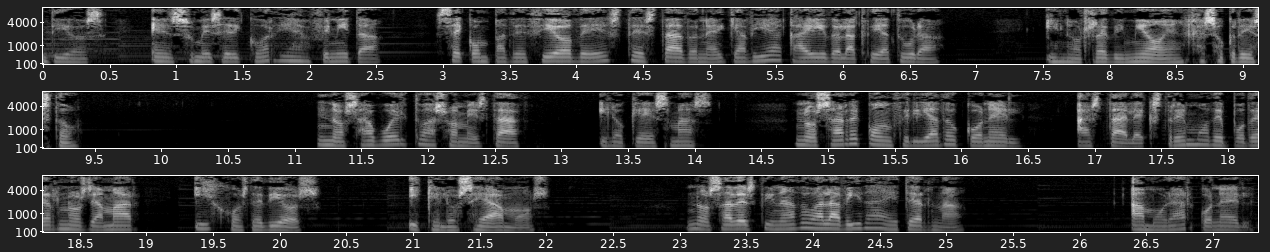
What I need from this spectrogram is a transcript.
Dios, en su misericordia infinita, se compadeció de este estado en el que había caído la criatura y nos redimió en Jesucristo. Nos ha vuelto a su amistad y lo que es más, nos ha reconciliado con Él hasta el extremo de podernos llamar hijos de Dios y que lo seamos. Nos ha destinado a la vida eterna, a morar con Él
